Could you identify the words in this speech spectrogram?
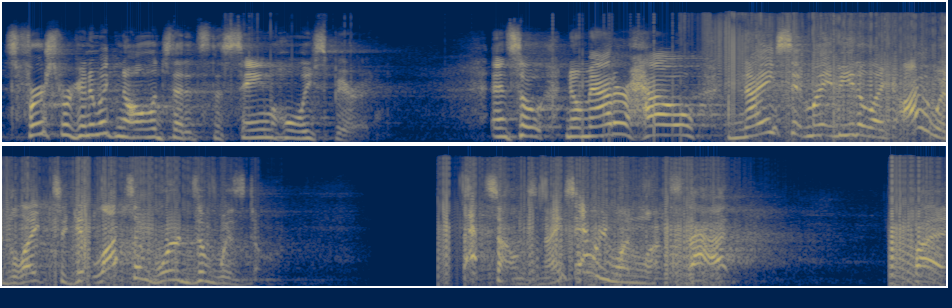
is first, we're going to acknowledge that it's the same Holy Spirit. And so, no matter how nice it might be to, like, I would like to get lots of words of wisdom. That sounds nice. Everyone wants that. But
